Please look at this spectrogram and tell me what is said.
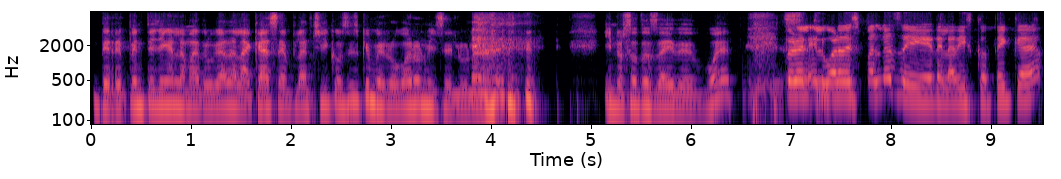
De repente llega en la madrugada a la casa en plan, chicos, es que me robaron mi celular. y nosotros ahí de, bueno. Pero el, guardaespaldas de, de la discoteca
